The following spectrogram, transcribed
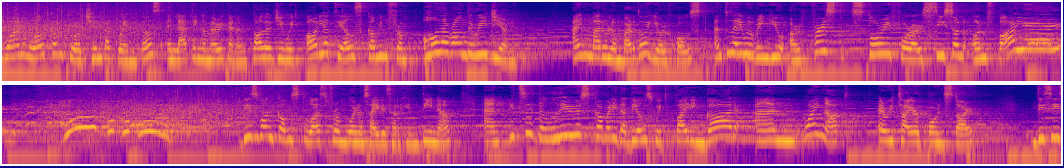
Everyone, welcome to Ochenta Cuentos, a Latin American anthology with audio tales coming from all around the region. I'm Maru Lombardo, your host, and today we bring you our first story for our season on fire! This one comes to us from Buenos Aires, Argentina, and it's a delirious comedy that deals with fighting God and, why not, a retired porn star. This is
